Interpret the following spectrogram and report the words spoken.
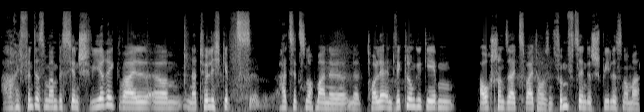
Ach, ich finde das immer ein bisschen schwierig, weil ähm, natürlich gibt's, hat es jetzt nochmal eine, eine tolle Entwicklung gegeben, auch schon seit 2015. Das Spiel ist nochmal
